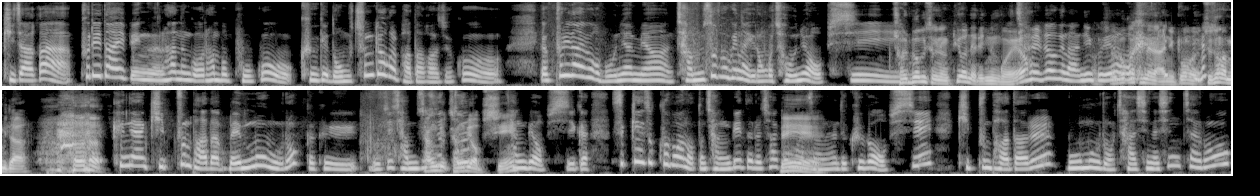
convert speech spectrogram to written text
기자가 프리다이빙을 하는 걸 한번 보고 그게 너무 충격을 받아가지고 그러니까 프리다이버가 뭐냐면 잠수복이나 이런 거 전혀 없이 절벽에서 그냥 뛰어내리는 거예요? 절벽은 아니고요. 절벽 같은 데는 아니고 죄송합니다. 그냥 깊은 바다 맨몸으로 그러니까 그 뭐지 잠수 장비? 장비 없이. 장비 없이 그러니까 스킨스쿠버는 어떤 장비들을 착용하잖아요. 네. 근데 그거 없이 깊은 바다를 몸으로 자신의 신체로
